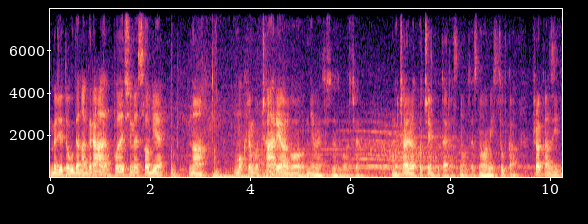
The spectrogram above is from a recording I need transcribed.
będzie to udana gra. Polecimy sobie na mokre moczary albo nie wiem jak to się nazywa. Moczary odpoczynku teraz. No to jest nowa miejscówka. Przy okazji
